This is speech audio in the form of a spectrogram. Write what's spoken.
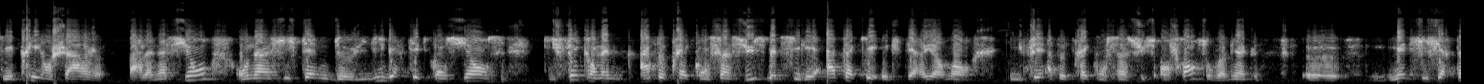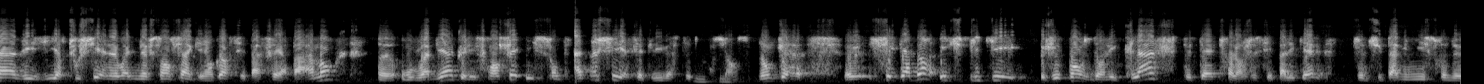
qui est pris en charge par la nation, on a un système de liberté de conscience qui fait quand même à peu près consensus, même s'il est attaqué extérieurement, il fait à peu près consensus en France. On voit bien que euh, même si certains désirent toucher à la loi de 1905, et encore c'est pas fait apparemment, euh, on voit bien que les Français ils sont attachés à cette liberté de conscience. Donc euh, c'est d'abord expliqué, je pense, dans les classes, peut-être, alors je sais pas lesquelles, je ne suis pas ministre de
